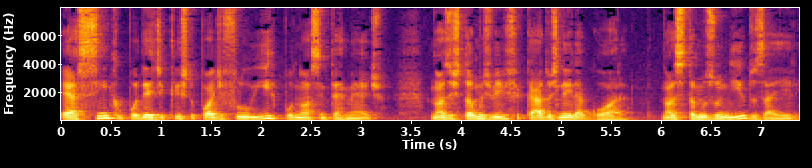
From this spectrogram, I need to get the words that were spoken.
É assim que o poder de Cristo pode fluir por nosso intermédio. Nós estamos vivificados nele agora. Nós estamos unidos a ele.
